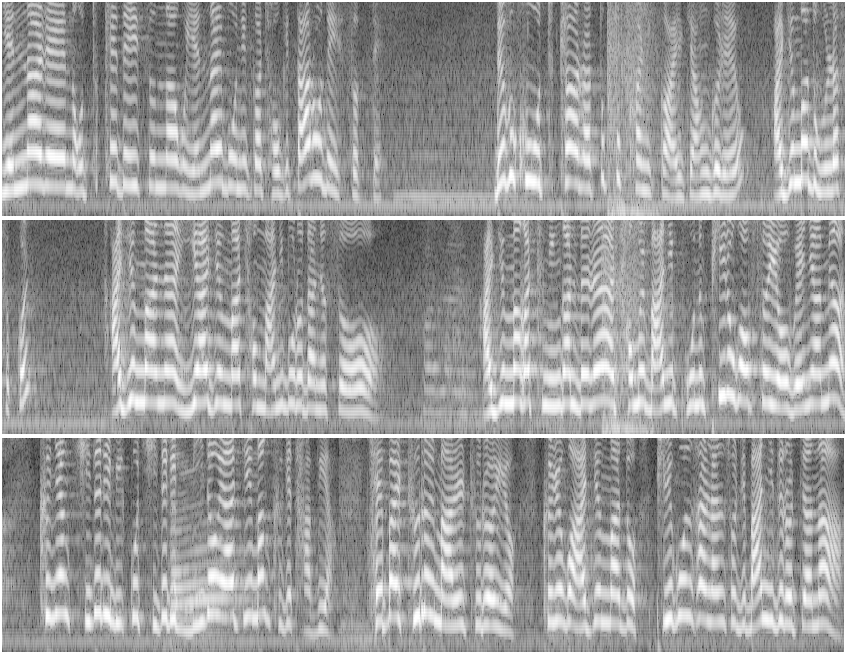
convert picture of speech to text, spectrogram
옛날에는 어떻게 돼 있었나 하고 옛날 보니까 저기 따로 돼 있었대. 내가 그거 어떻게 알아? 똑똑하니까 알지 안 그래요? 아줌마도 몰랐을걸? 아줌마는 이 아줌마 점 많이 보러 다녔어. 아줌마 같은 인간들은 점을 많이 보는 필요가 없어요. 왜냐면 그냥 지들이 믿고 지들이 믿어야지만 그게 답이야. 제발 들을 말을 들어요. 그리고 아줌마도 빌고 살라는 소리 많이 들었잖아.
